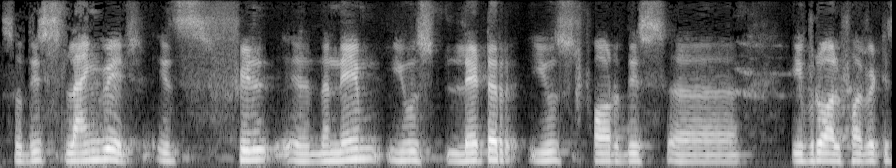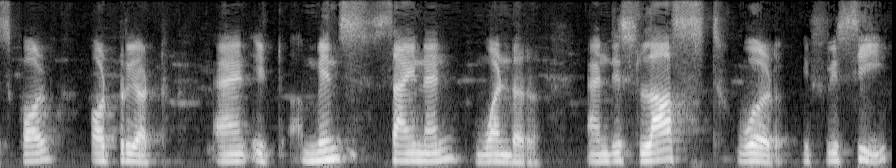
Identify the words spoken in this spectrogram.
So this language is filled, uh, the name used later used for this uh, Hebrew alphabet is called Otriat and it means sign and wonder. And this last word, if we see,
